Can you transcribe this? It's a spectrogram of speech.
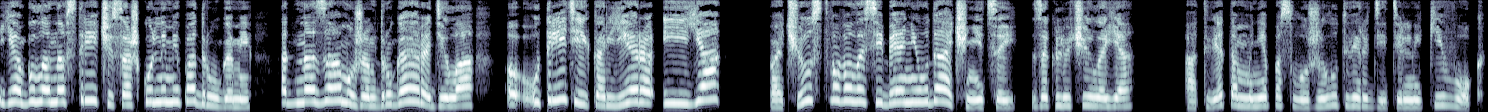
Я была на встрече со школьными подругами. Одна замужем, другая родила, э, у третьей карьера, и я почувствовала себя неудачницей, заключила я. Ответом мне послужил утвердительный кивок.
